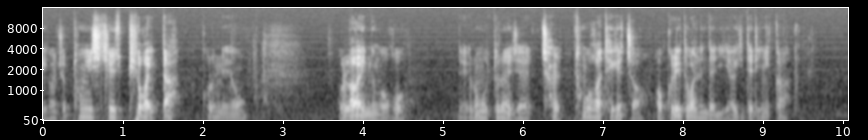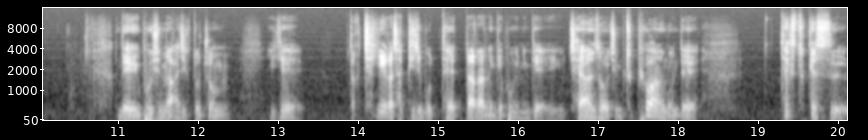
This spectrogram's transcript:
이걸 좀 통일시킬 필요가 있다. 그런 내용 올라와 있는 거고 네, 이런 것들은 이제 잘 통과가 되겠죠 업그레이드 관련된 이야기들이니까 근데 여기 보시면 아직도 좀 이게 딱 체계가 잡히지 못했다라는 게 보이는 게 제안서 지금 투표하는 건데 텍스트 캐스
